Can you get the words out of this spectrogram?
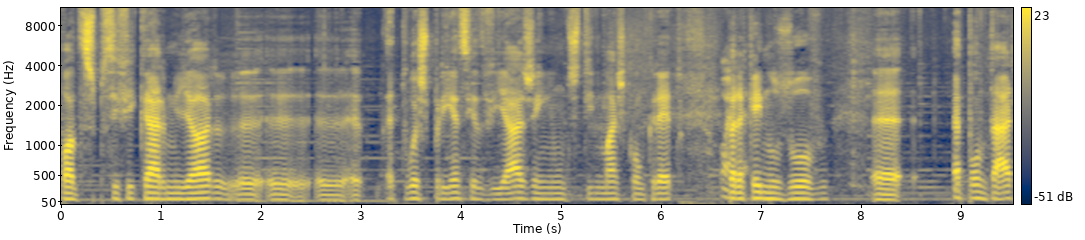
Podes especificar melhor uh, a tua experiência de viagem e um destino mais concreto Olha, para quem nos ouve apontar,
